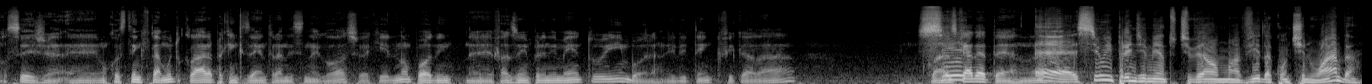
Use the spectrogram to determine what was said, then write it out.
Ou seja, é, uma coisa que tem que ficar muito clara para quem quiser entrar nesse negócio é que ele não pode é, fazer um empreendimento e ir embora. Ele tem que ficar lá Quase se, é eterno, né? É, se o empreendimento tiver uma vida continuada,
